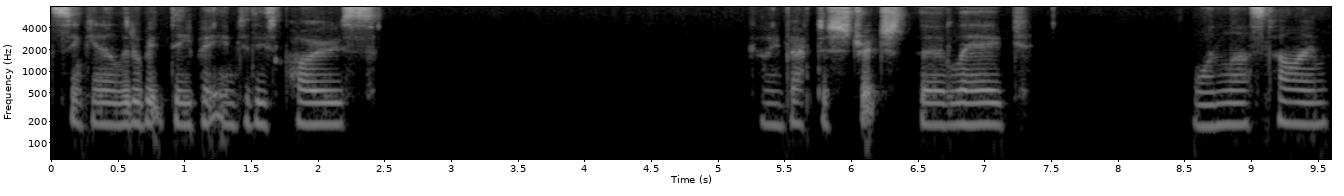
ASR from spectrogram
sinking a little bit deeper into this pose. Going back to stretch the leg one last time.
